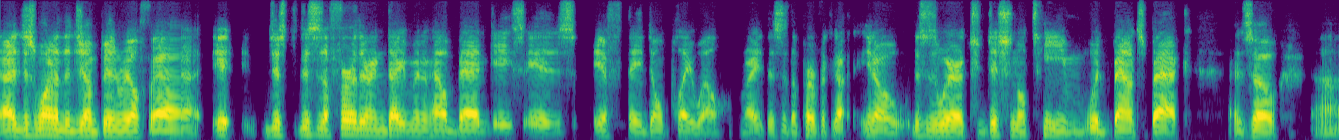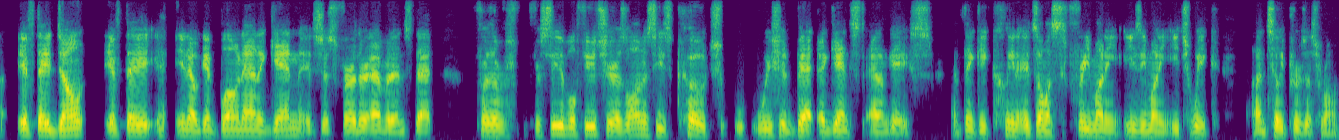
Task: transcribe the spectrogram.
I, just wanted to jump in real fast. It just this is a further indictment of how bad Gase is if they don't play well, right? This is the perfect, uh, you know, this is where a traditional team would bounce back, and so uh, if they don't, if they you know get blown out again, it's just further evidence that for the foreseeable future, as long as he's coach, we should bet against Adam Gase. I think he clean. It's almost free money, easy money each week until he proves us wrong.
